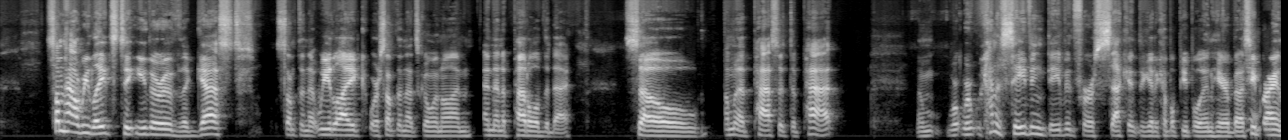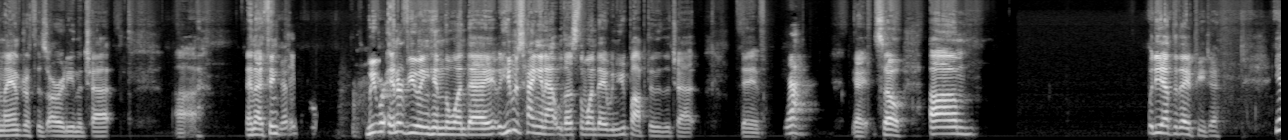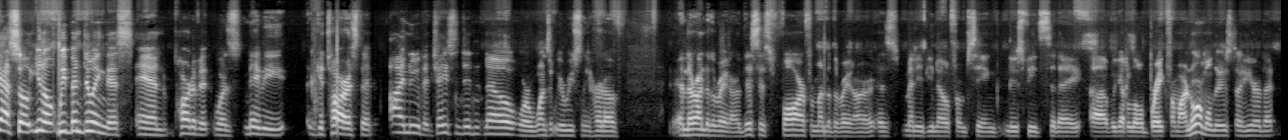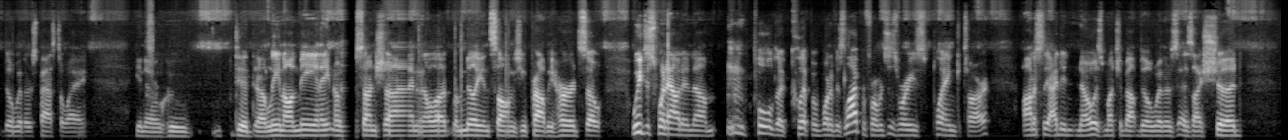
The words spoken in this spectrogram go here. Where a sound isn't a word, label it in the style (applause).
somehow relates to either the guest, something that we like, or something that's going on, and then a pedal of the day. So I'm going to pass it to Pat. And we're, we're kind of saving David for a second to get a couple people in here, but I see Brian Landreth is already in the chat. Uh, and I think we were interviewing him the one day. He was hanging out with us the one day when you popped into the chat, Dave. Yeah. Yeah. So, um, what do you have today, PJ? Yeah, so you know we've been doing this, and part of it was maybe guitarists that I knew that Jason didn't know, or ones that we recently heard of, and they're under the radar. This is far from under the radar, as many of you know from seeing news feeds today. Uh, we got a little break from our normal news to hear that Bill Withers passed away you know, who did uh, "Lean on Me" and "Ain't No Sunshine" and a, lot, a million songs you've probably heard. So we just went out and um, (clears throat) pulled a clip of one of his live performances where he's playing guitar. Honestly, I didn't know as much about Bill Withers as I should,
